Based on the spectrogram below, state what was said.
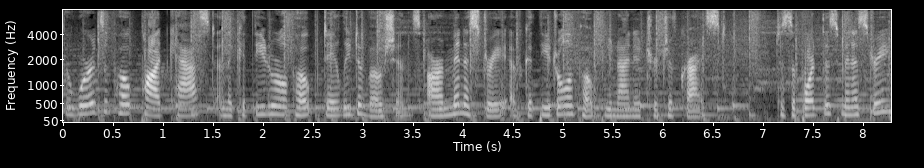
The Words of Hope podcast and the Cathedral of Hope daily devotions are a ministry of Cathedral of Hope United Church of Christ. To support this ministry,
